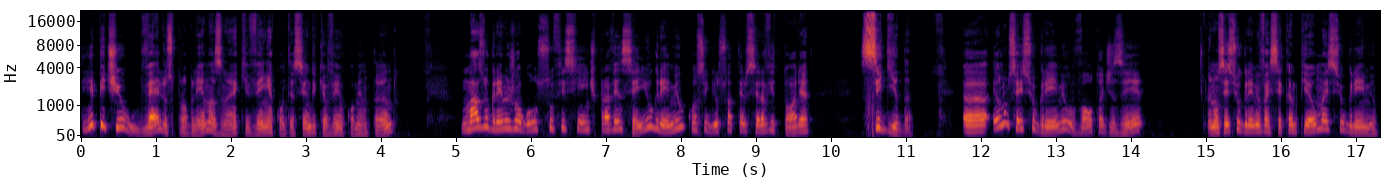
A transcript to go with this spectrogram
repetiu velhos problemas, né, que vem acontecendo e que eu venho comentando. Mas o Grêmio jogou o suficiente para vencer e o Grêmio conseguiu sua terceira vitória seguida. Uh, eu não sei se o Grêmio, volto a dizer, eu não sei se o Grêmio vai ser campeão, mas se o Grêmio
